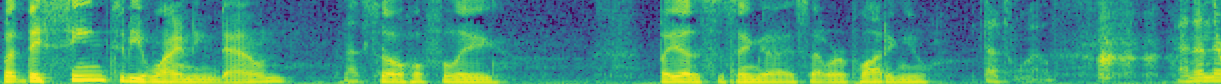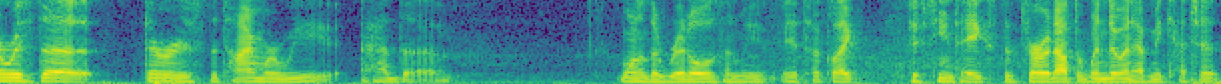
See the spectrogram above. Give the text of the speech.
but they seem to be winding down, That's so hopefully. But yeah, this is the same guys that were applauding you. That's wild. And then there was the there was the time where we had the one of the riddles and we it took like 15 takes to throw it out the window and have me catch it.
